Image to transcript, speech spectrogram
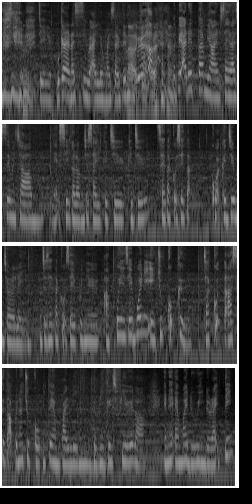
hmm. Bukanlah narcissistic But I love myself Ah, okay. Tapi ada time yang Saya rasa macam Let's say kalau macam saya kerja Kerja Saya takut saya tak Kuat kerja macam orang lain Macam saya takut saya punya Apa yang saya buat ni Eh cukup ke Takut tak rasa tak pernah cukup. Itu yang paling The biggest fear lah. And then am I doing the right thing?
